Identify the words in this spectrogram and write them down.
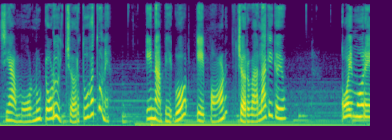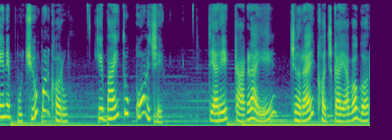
જ્યાં મોરનું ટોળું ચરતું હતું ને, એના ભેગો એ પણ ચરવા લાગી ગયો. કોઈ મોરે એને પૂછ્યું પણ ખરું. કે ભાઈ તું કોણ છે? ત્યારે કાગડાએ જરાય ખચકાયા વગર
